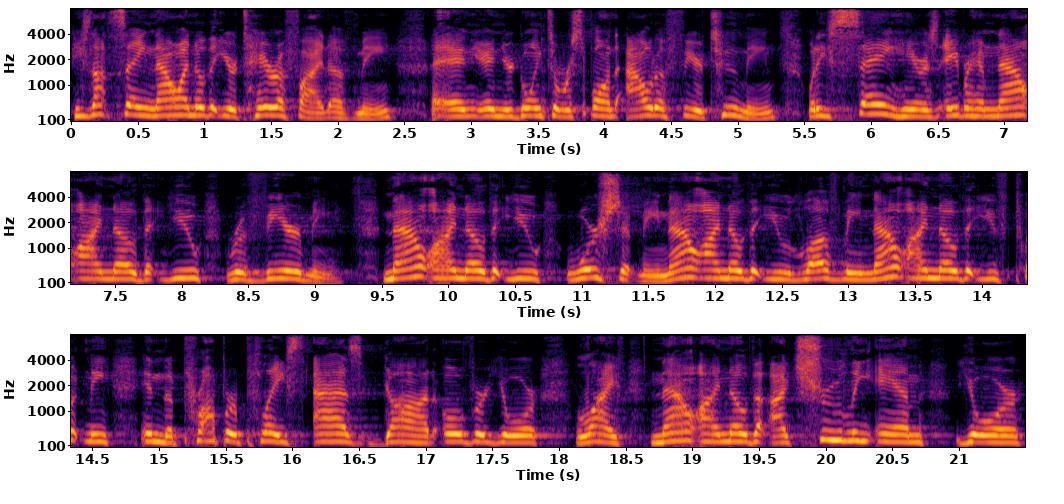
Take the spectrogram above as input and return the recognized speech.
He's not saying, now I know that you're terrified of me and, and you're going to respond out of fear to me. What He's saying here is, Abraham, now I know that you revere me. Now I know that you worship me. Now I know that you love me. Now I know that you've put me in the proper place as God over your life. Now I know that I truly am your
